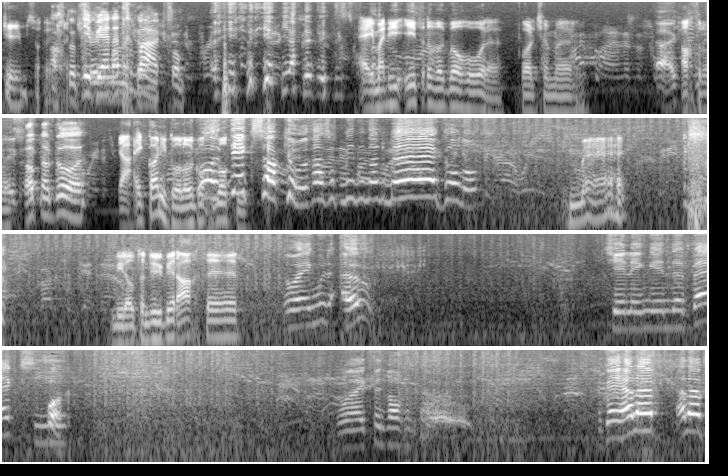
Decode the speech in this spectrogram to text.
Games. Sorry. Achter Die heb jij net gemaakt. mannen ja, dit is... Hé, hey, maar die intro wil ik wel horen. Voordat je hem... eh, Ja, ik, Achter ons. ik- Loop nou door. Ja, ik kan niet doorlopen, ik Oh, een dikzak, jongen. Ga eens wat minder naar de McDonald's. Meh. Die loopt natuurlijk weer achter. Jongen, ik moet... Oh. Chilling in the backseat. Fuck. Jongen, ik vind het wel... Oké, help! Help!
